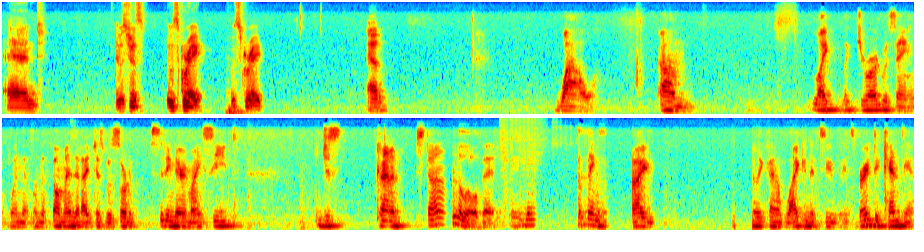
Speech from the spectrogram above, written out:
And it was just, it was great. It was great. Adam. wow. Um, like like Gerard was saying, when the, when the film ended, I just was sort of sitting there in my seat, just kind of stunned a little bit. The things I really kind of likened it to, it's very Dickensian,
